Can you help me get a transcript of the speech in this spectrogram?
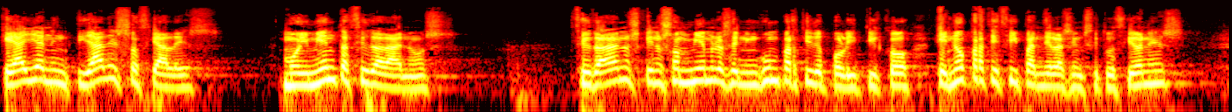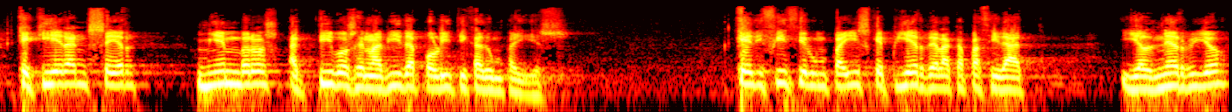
que hayan entidades sociales, movimientos ciudadanos, ciudadanos que no son miembros de ningún partido político, que no participan de las instituciones, que quieran ser miembros activos en la vida política de un país. Qué difícil un país que pierde la capacidad y el nervio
